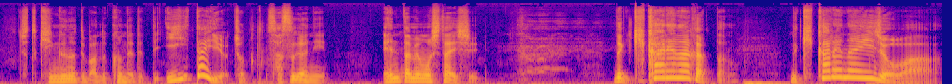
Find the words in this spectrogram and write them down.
「ちょっとキングヌーってバンド組んでて」って言いたいよ。ちょっとさすがに。エンタメもしたいし。で聞かれなかったの。で聞かれない以上は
